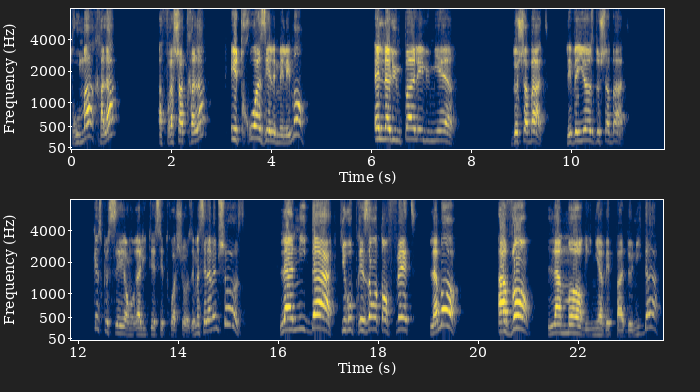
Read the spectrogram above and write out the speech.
Trouma, Chala, Afrachat Chala, et troisième élément, elle n'allume pas les lumières de Shabbat, les veilleuses de Shabbat. Qu'est-ce que c'est en réalité ces trois choses? Eh c'est la même chose. La Nida qui représente en fait la mort. Avant la mort, il n'y avait pas de Nida.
